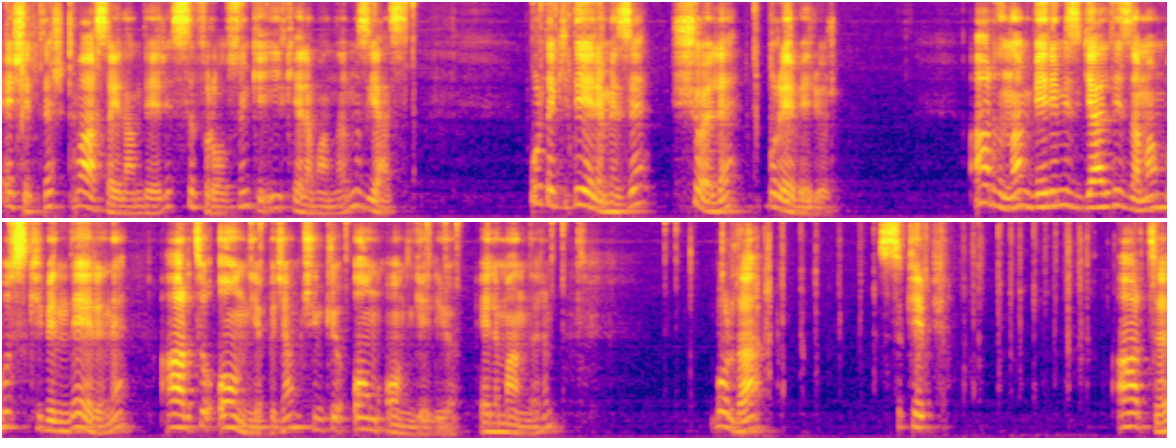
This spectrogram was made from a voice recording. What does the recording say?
eşittir. Varsayılan değeri 0 olsun ki ilk elemanlarımız gelsin. Buradaki değerimizi şöyle buraya veriyorum. Ardından verimiz geldiği zaman bu skip'in değerini artı 10 yapacağım. Çünkü 10 10 geliyor elemanlarım. Burada skip artı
